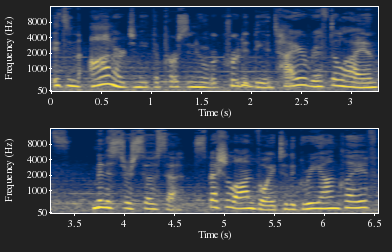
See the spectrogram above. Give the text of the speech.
it's an honor to meet the person who recruited the entire Rift Alliance. Minister Sosa, Special Envoy to the Gree Enclave.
